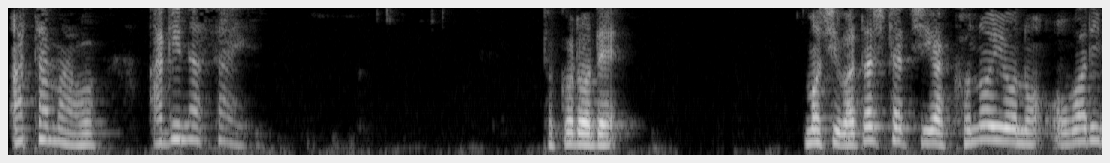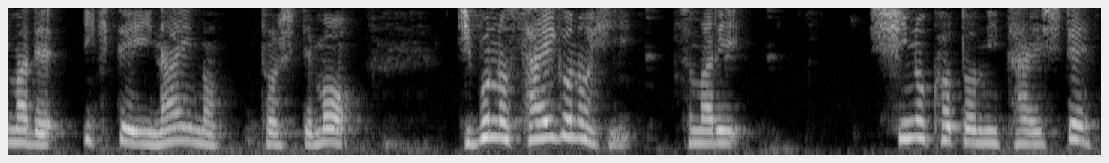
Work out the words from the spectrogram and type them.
頭を上げなさい。ところで、もし私たちがこの世の終わりまで生きていないのとしても、自分の最後の日、つまり死ぬことに対して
